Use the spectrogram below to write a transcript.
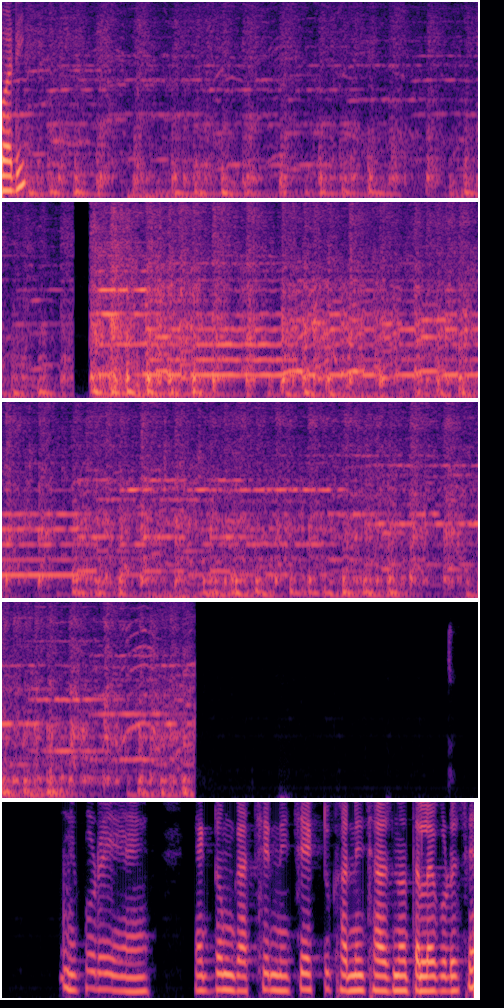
বাড়ি। এরপরে একদম গাছের নিচে একটুখানি ছাজনা তলা করেছে।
